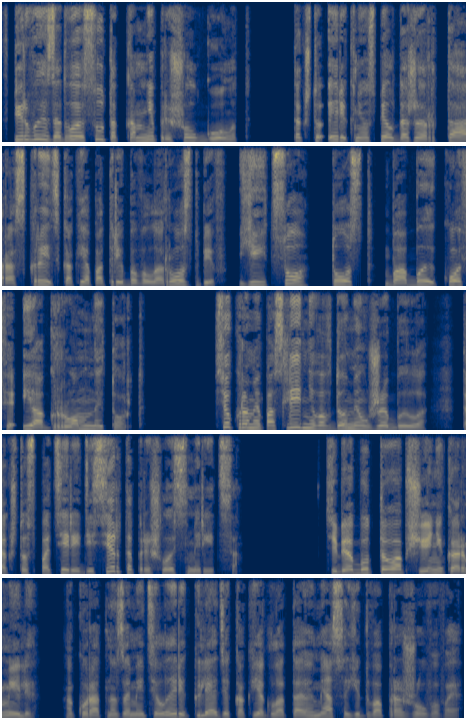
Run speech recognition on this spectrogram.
Впервые за двое суток ко мне пришел голод, так что Эрик не успел даже рта раскрыть, как я потребовала ростбиф, яйцо, тост, бобы, кофе и огромный торт. Все, кроме последнего, в доме уже было, так что с потерей десерта пришлось смириться. «Тебя будто вообще не кормили», — аккуратно заметил Эрик, глядя, как я глотаю мясо, едва прожевывая.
